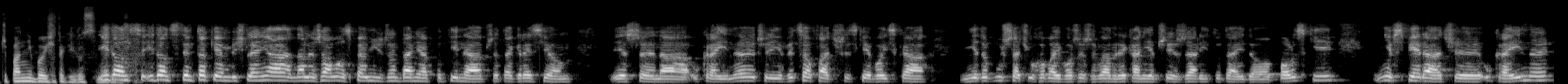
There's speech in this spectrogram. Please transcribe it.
Czy pan nie boi się takiego scenariusza? Idąc, idąc tym tokiem myślenia, należało spełnić żądania Putina przed agresją jeszcze na Ukrainę, czyli wycofać wszystkie wojska, nie dopuszczać, uchowaj Boże, żeby Amerykanie przyjeżdżali tutaj do Polski, nie wspierać e, Ukrainy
